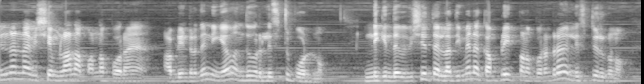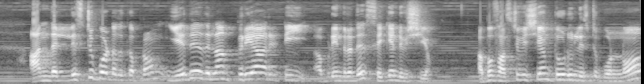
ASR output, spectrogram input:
என்னென்ன விஷயம்லாம் நான் பண்ண போகிறேன் அப்படின்றத நீங்கள் வந்து ஒரு லிஸ்ட் போடணும். இன்னைக்கு இந்த விஷயத்தை எல்லாத்தையுமே நான் கம்ப்ளீட் பண்ண போகிறேன்ற லிஸ்ட் இருக்கணும். அந்த லிஸ்ட் போட்டதுக்கப்புறம் எது எதெல்லாம் ப்ரியாரிட்டி அப்படின்றது செகண்ட் விஷயம். அப்போ ஃபர்ஸ்ட் விஷயம் டூ டூ லிஸ்ட் போடணும்.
